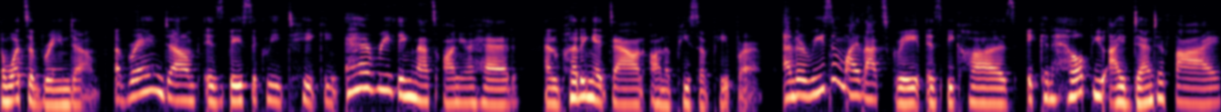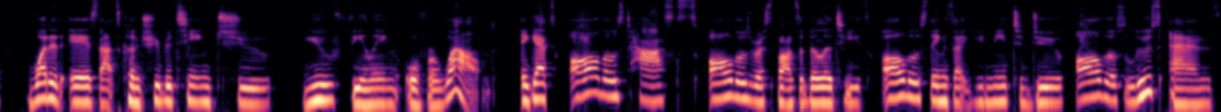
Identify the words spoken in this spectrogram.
And what's a brain dump? A brain dump is basically taking everything that's on your head and putting it down on a piece of paper. And the reason why that's great is because it can help you identify what it is that's contributing to you feeling overwhelmed. It gets all those tasks, all those responsibilities, all those things that you need to do, all those loose ends.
